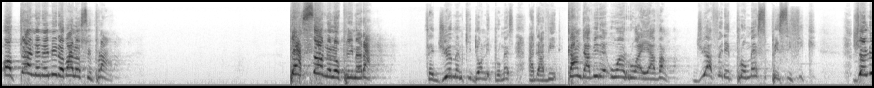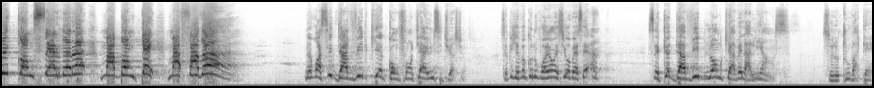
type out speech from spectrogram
Aucun ennemi ne va le surprendre. Personne ne l'opprimera. C'est Dieu même qui donne les promesses à David. Quand David est ou un roi et avant, Dieu a fait des promesses spécifiques. Je lui conserverai ma bonté, ma faveur. Mais voici David qui est confronté à une situation. Ce que je veux que nous voyons ici au verset 1, c'est que David, l'homme qui avait l'alliance, se retrouve à terre.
